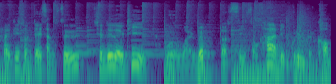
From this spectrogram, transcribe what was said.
ใครที่สนใจสั่งซื้อเชิญได้เลยที่ www.425degree.com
